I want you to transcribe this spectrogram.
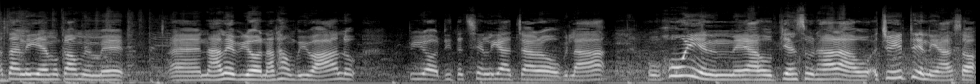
အတန်လေးရမ်းမကောင်းမြင်မဲ့ အဲနားလဲပြီးတော့နားထောင်ပေးပါလို့ပြီးတော့ဒီတချင်းလေးကကြတော့ဗလား ဟိုဟိုးရင်နဲ့ဟိုပြန်ဆိုထားတာဟိုအကျွေးတင်နေရဆိုတော့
